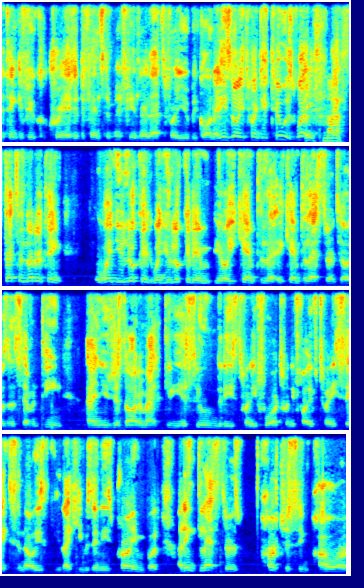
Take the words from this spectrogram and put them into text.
I think if you could create a defensive midfielder, that's where you'd be going. And he's only 22 as well. Like, that's another thing. When you look at when you look at him, you know he came to Le- he came to Leicester in 2017, and you just automatically assume that he's 24, 25, 26, and now he's like he was in his prime. But I think Leicester's purchasing power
